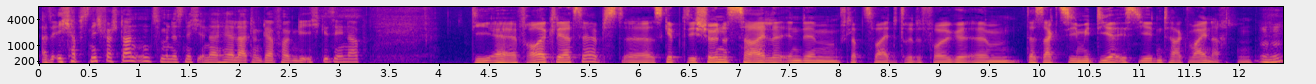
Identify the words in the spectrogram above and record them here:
also ich habe es nicht verstanden, zumindest nicht in der Herleitung der Folgen, die ich gesehen habe. Die äh, Frau erklärt selbst, äh, es gibt die schöne Zeile in dem, ich glaube, zweite, dritte Folge, ähm, da sagt sie, mit dir ist jeden Tag Weihnachten. Mhm.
